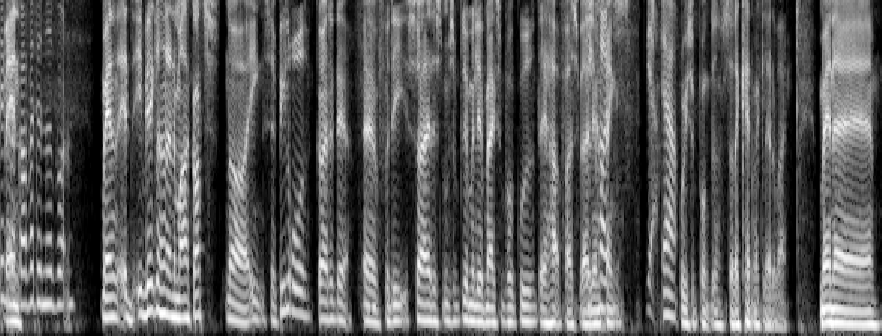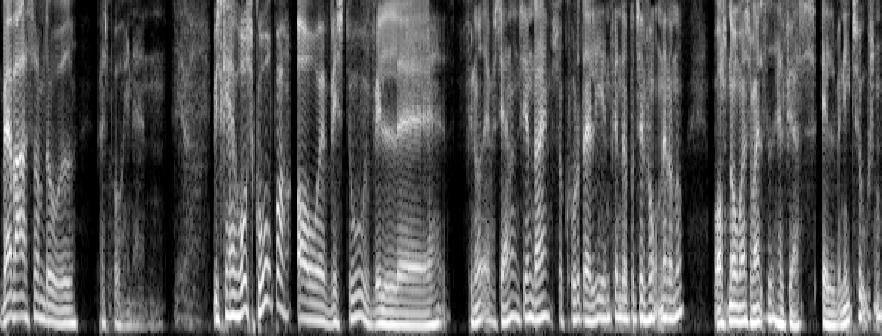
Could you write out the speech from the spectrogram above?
Det kan Men- godt være, det er nede i bunden. Men et, i virkeligheden er det meget godt, når ens øh, bilråd gør det der, øh, fordi så, er det, så bliver man lidt opmærksom på, gud, det har faktisk været lige omkring. Ja. Frysepunktet, så der kan være glatte vej. Men øh, vær varsom derude. Pas på hinanden. Vi skal have horoskoper, og øh, hvis du vil øh, finde ud af, hvad stjernerne siger om dig, så kunne du da lige indfinde dig på telefonen netop nu. Vores nummer er som altid 70 11 9000.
